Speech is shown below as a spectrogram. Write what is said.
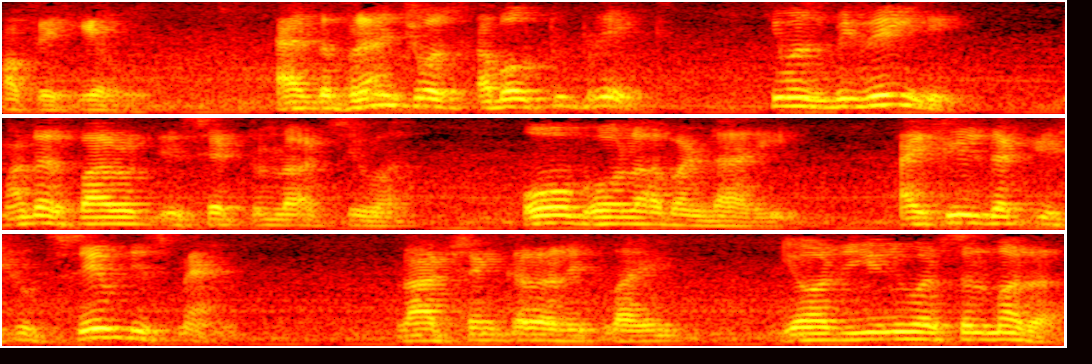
of a hill. As the branch was about to break, he was bewailing. Mother Parvati said to Lord Shiva, O Bhola Bhandari, I feel that you should save this man. Lord Shankara replied, You are the universal mother.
